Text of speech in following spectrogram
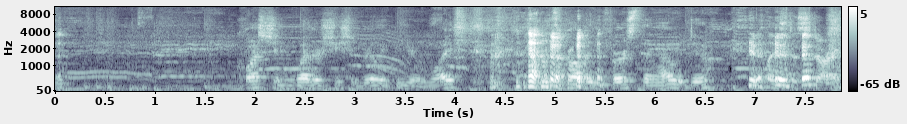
Question whether she should really be your wife. That's probably the first thing I would do. Place to start.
